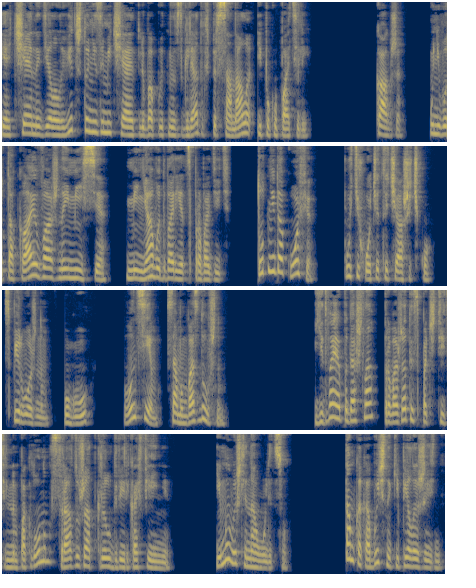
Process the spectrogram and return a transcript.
и отчаянно делал вид, что не замечает любопытных взглядов персонала и покупателей. Как же, у него такая важная миссия – меня во дворец проводить. Тут не до кофе, пусть и хочется чашечку, с пирожным, угу, вон тем, самым воздушным. Едва я подошла, провожатый с почтительным поклоном сразу же открыл дверь кофейни. И мы вышли на улицу. Там, как обычно, кипела жизнь.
